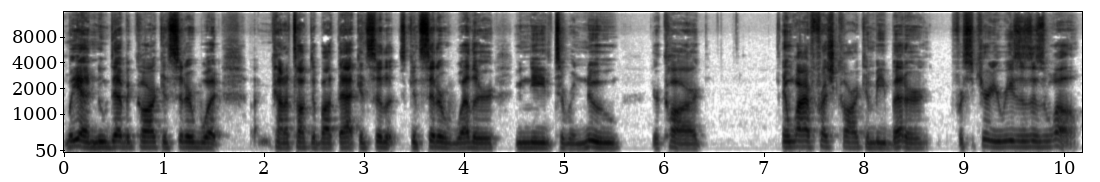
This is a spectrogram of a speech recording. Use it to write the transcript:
but yeah, new debit card. Consider what kind of talked about that. Consider consider whether you need to renew your card and why a fresh card can be better for security reasons as well.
